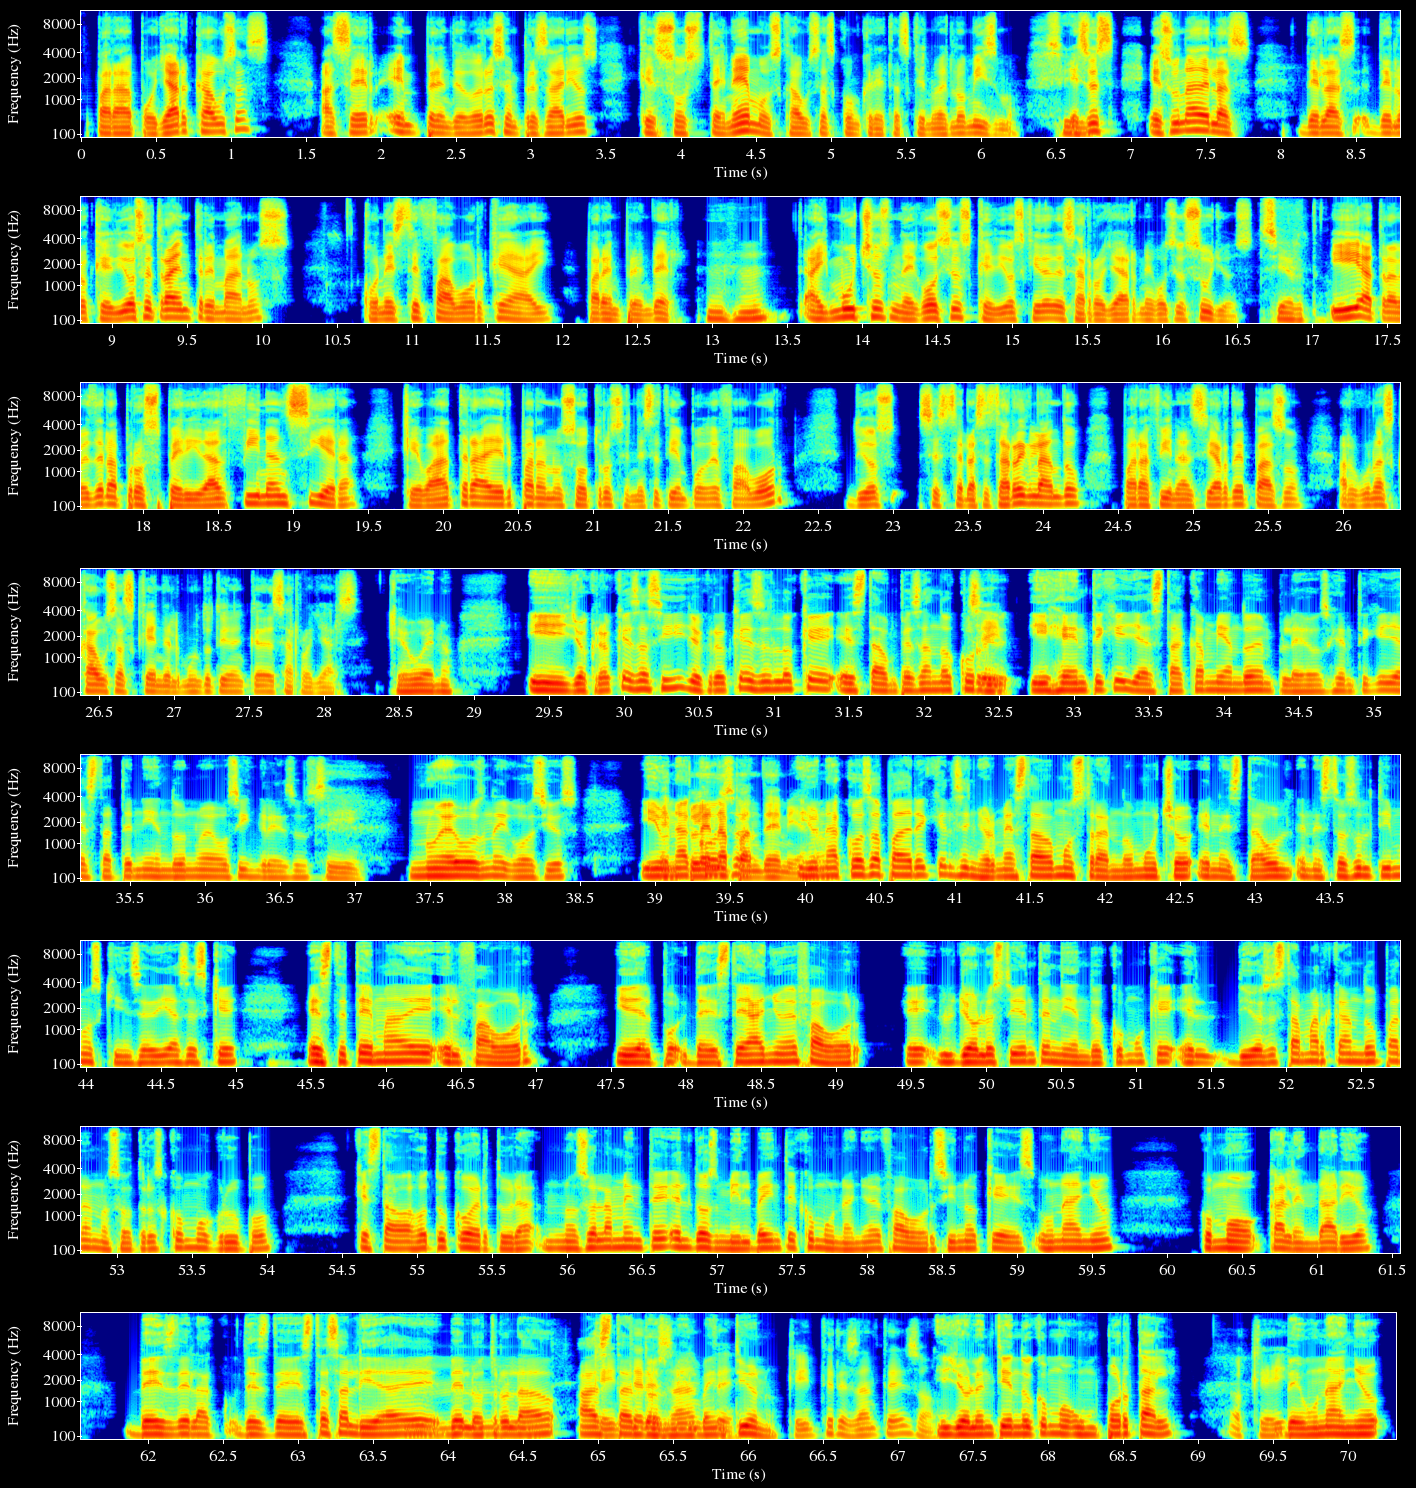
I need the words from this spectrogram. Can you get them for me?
para apoyar causas a ser emprendedores o empresarios que sostenemos causas concretas, que no es lo mismo. Sí. Eso es, es una de las, de las, de lo que Dios se trae entre manos con este favor que hay para emprender. Hay muchos negocios que Dios quiere desarrollar, negocios suyos. Cierto. Y a través de la prosperidad financiera que va a traer para nosotros en este tiempo de favor, Dios se, se las está arreglando para financiar de paso algunas causas que en el mundo tienen que desarrollarse. Qué bueno. Y yo creo que es así, yo creo que eso es lo que está empezando a ocurrir. Y gente que ya está cambiando de empleos, gente que ya está teniendo nuevos ingresos, Sí, nuevos negocios. Y En una plena cosa, pandemia, Y ¿no? una cosa, padre, que el Señor me ha estado mostrando mucho en, esta, en estos últimos 15 días es que este tema del favor y del, de este año de favor eh, yo lo estoy entendiendo como que el Dios está marcando para nosotros como grupo que está bajo tu cobertura, no solamente el 2020 como un año de favor, sino que es un año como calendario desde, la, desde esta salida del otro Mm, lado hasta el interesante. 2021. Qué interesante eso. Y yo lo entiendo como un portal de un año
